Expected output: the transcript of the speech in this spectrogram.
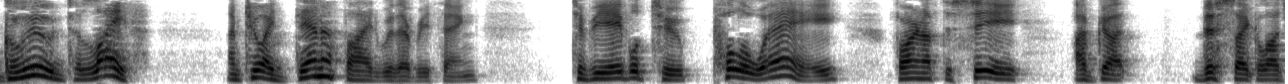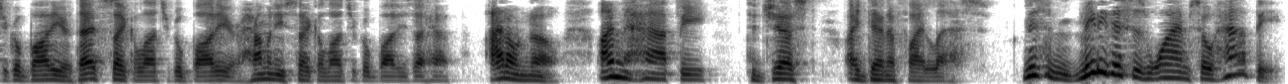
glued to life. I'm too identified with everything to be able to pull away far enough to see I've got this psychological body or that psychological body or how many psychological bodies I have. I don't know. I'm happy to just identify less. Maybe this is why I'm so happy.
